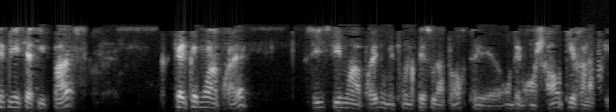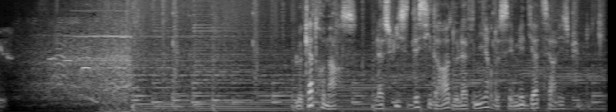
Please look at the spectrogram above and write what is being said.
Cette initiative passe. Quelques mois après, six, huit mois après, nous mettrons le pied sous la porte et euh, on débranchera, on tirera la prise. Le 4 mars, la Suisse décidera de l'avenir de ses médias de service public.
